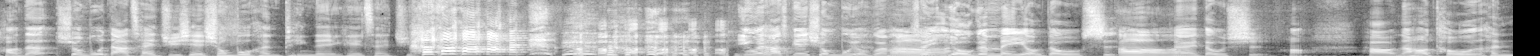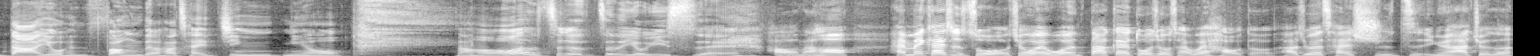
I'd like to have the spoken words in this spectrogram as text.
好的，胸部大猜巨蟹，胸部很平的也可以猜巨蟹，因为它是跟胸部有关嘛，所以有跟没有都是，哎，都是。好，好，然后头很大又很方的，他猜金牛。然后哦，这个真的有意思哎。好，然后还没开始做，就会问大概多久才会好的，他就会猜狮子，因为他觉得。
